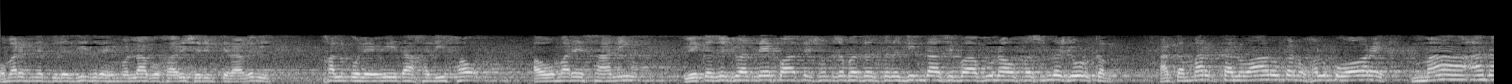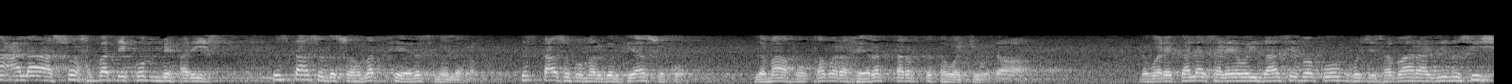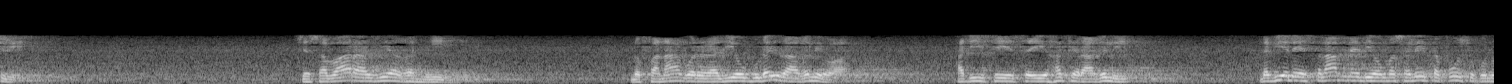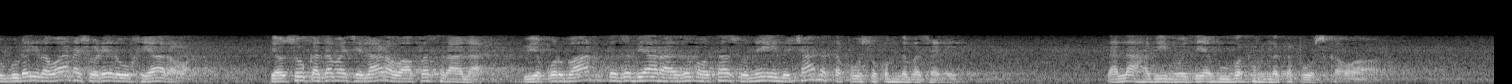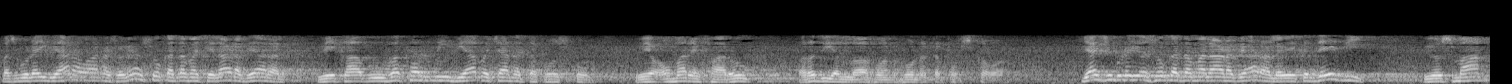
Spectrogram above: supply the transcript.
عمر ابن عبد العزيز رحم الله بخاری شریف کې راغلي خلق لوي دا خلیفہ او عمر ثانی وکز ژوند دې پاتې شوم زبردست در دین داسې بابونه او فصلونه جوړ کم اکه مرګ تلوارو کنو خلق وره ما انا على صحبتكم بحريص تاسو د صحبت سره رس نه لرم تاسو په مرګ ارتیا شکو زما خو قبر خیرت طرف ته توجه ده نو ګوره کله سړی وای داسې به کوم خو چې سبا راځي نو سې شي چې سبا راځي غني نو فنا ګوره راځي او بډای راغلی و حدیث صحیح کې راغلی نبی علیہ السلام نے دیو مسئلے تپوسو کو نو بډای روانه شوړې رو خيار وا یو سو قدم چې لاړه واپس رااله وی قربان کزه بیا راځم او تاسو نه نو چا ته تپوسو کوم د مسئلے د الله حبيب وې ته ابو بکر نه تپوس کاوه بس بډای بیا روانه شو بیا شو قدمه چلاړه بیا رال وی کا ابو بکر نی بیا بچا نه تپوس کو وی عمر فاروق رضی الله عنه نه تپوس کو بیا چې بډای شو قدمه لاړه بیا رال وی کدی وی عثمان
